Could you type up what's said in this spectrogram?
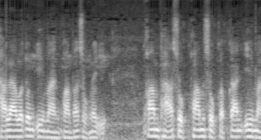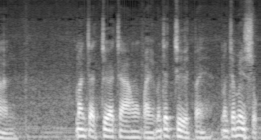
ฮาลาวะตุนอีมาน ความผาสุกในความผาสุกความสุขกับการอีมาน มันจะเจือจางลงไป มันจะจืดไป มันจะไม่สุข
